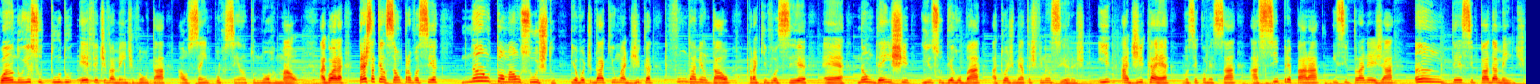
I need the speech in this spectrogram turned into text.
quando isso tudo efetivamente voltar ao 100% normal. Agora, presta atenção para você não tomar um susto. E eu vou te dar aqui uma dica fundamental para que você é, não deixe isso derrubar as tuas metas financeiras. E a dica é você começar a se preparar e se planejar antecipadamente.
